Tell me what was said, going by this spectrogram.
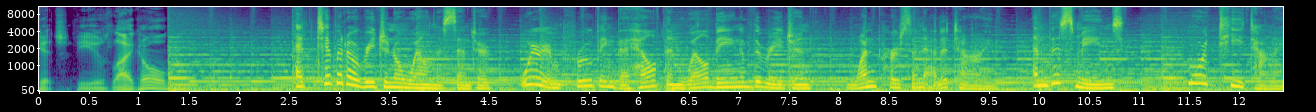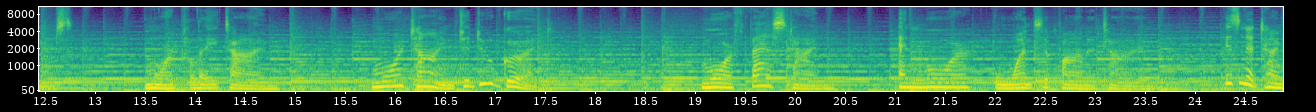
Markets feels like home. At Thibodaux Regional Wellness Center, we're improving the health and well being of the region one person at a time. And this means more tea times, more play time, more time to do good, more fast time, and more once upon a time. Isn't it time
